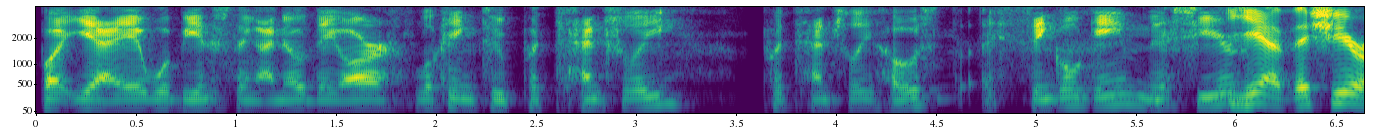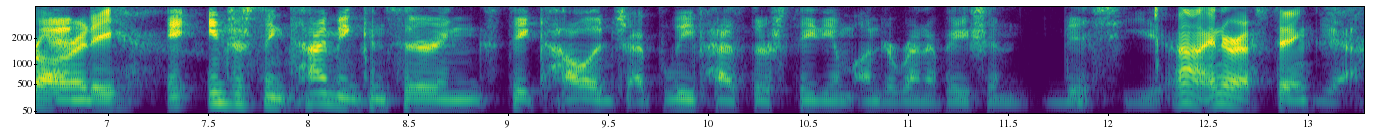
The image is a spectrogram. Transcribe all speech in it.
but yeah, it would be interesting. I know they are looking to potentially potentially host a single game this year. Yeah, this year and already. Interesting timing considering State College, I believe, has their stadium under renovation this year. Ah, interesting. Yeah.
